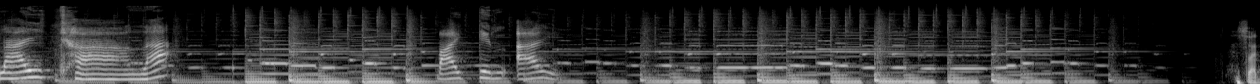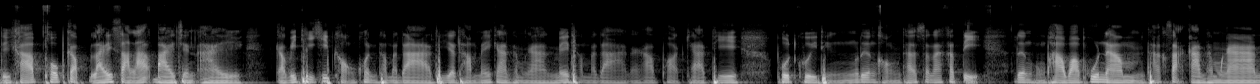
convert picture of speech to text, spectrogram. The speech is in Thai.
ไร้สาระไปกินไอ สวัสดีครับ พบกับไลฟ์สาระบายเจนไอกับวิธีคิดของคนธรรมดาที่จะทำให้การทำงานไม่ธรรมดานะครับพอดแคสต์ที่พูดคุยถึงเรื่องของทัศนคติ เรื่องของภาวะผู้นำทักษะการทำงาน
